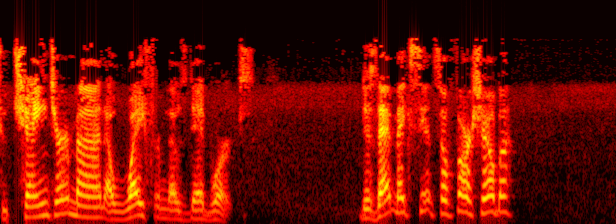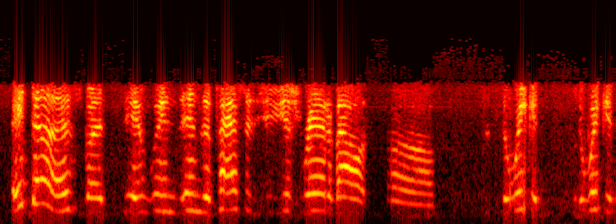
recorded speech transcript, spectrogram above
to change our mind away from those dead works. Does that make sense so far, Shelba? It does, but in, in the passage you just read about uh, the wicked, the wicked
